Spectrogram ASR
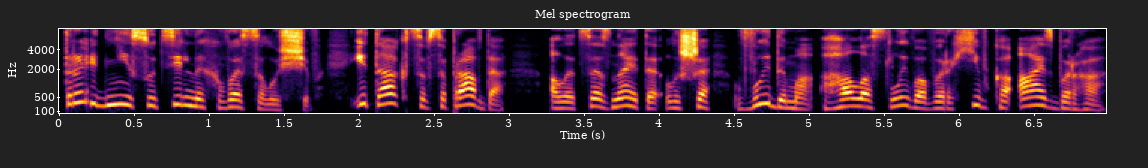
Три дні суцільних веселощів. І так, це все правда. Але це, знаєте, лише видима, галаслива верхівка айсберга.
